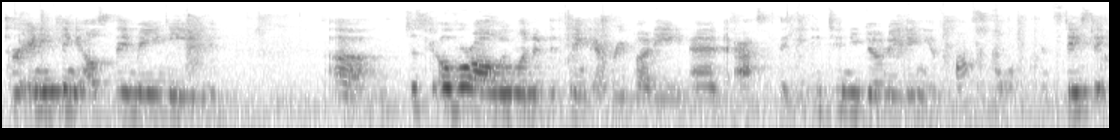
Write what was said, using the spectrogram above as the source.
for anything else they may need. Um, just overall, we wanted to thank everybody and ask that you continue donating if possible and stay safe.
